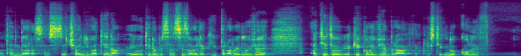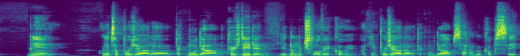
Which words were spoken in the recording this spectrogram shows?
na ten dar jsem se začal dívat jinak. A i od té doby jsem si zavedl takový pravidlo, že ať je to jakýkoliv žebrák, tak prostě kdokoliv mě o něco požádá, tak mu dám. Každý den jednomu člověkovi. Ať mě požádá, tak mu dám, sáhnu do kapsy,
